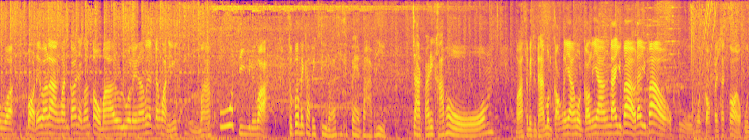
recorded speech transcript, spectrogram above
รัวๆบอกได้ว่ารางวัลก้อนใหญ่ก้อนโตมารัวๆเลยนะเพื่อนจังหวะนี้โอ้โหมาโคตรดีเลยว่ะ super mega ไป448บาทไปดิจัดไปดิครับผมมา spin สุดท้ายหมดกล่องหรือยังหมดกล่องหรือยังได้อยู่เปล่าได้อยู่เปล่าโอ้โหหมดกล่องไปซะก่อนคูณ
